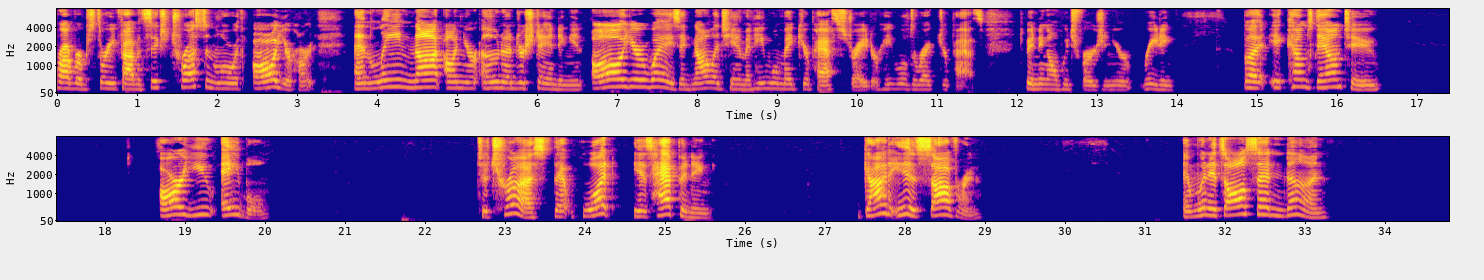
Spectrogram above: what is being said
Proverbs 3 5 and 6 Trust in the Lord with all your heart and lean not on your own understanding. In all your ways, acknowledge him, and he will make your path straight, or he will direct your paths, depending on which version you're reading. But it comes down to are you able to trust that what is happening, God is sovereign? And when it's all said and done,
